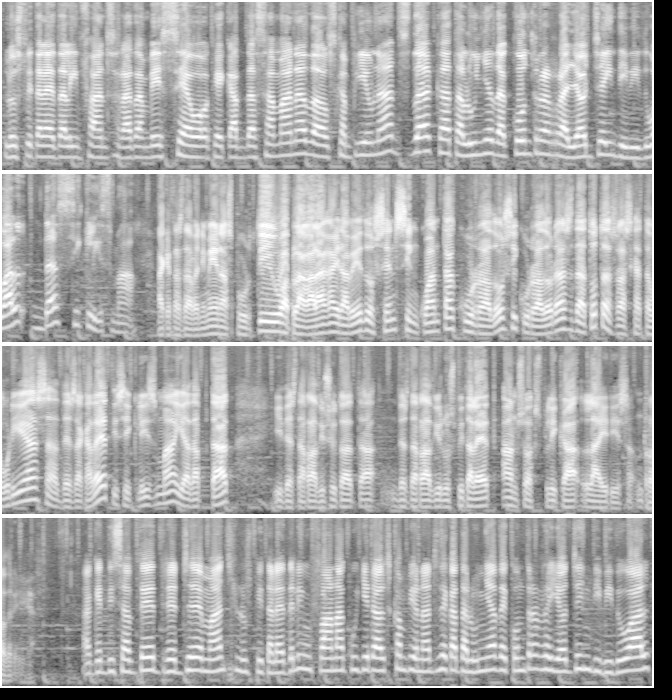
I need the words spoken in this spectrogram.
L'Hospitalet de l'Infant serà també seu aquest cap de setmana dels campionats de Catalunya de contrarrellotge individual de ciclisme. Aquest esdeveniment esportiu aplegarà gairebé 250 corredors i corredores de totes les categories des de cadet i ciclisme i adaptat i des de Ràdio Ciutat, des de Ràdio L'Hospitalet ens ho explica l'Iris Rodríguez. Aquest dissabte, 13 de maig, l'Hospitalet de l'Infant acollirà els campionats de Catalunya de contrarrellotge individual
